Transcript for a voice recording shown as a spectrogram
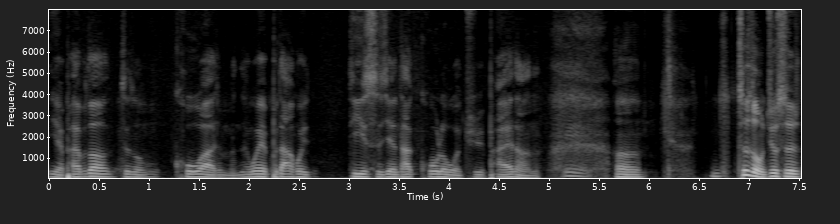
也拍不到这种哭啊什么的，我也不大会第一时间他哭了我去拍他嗯嗯，这种就是。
